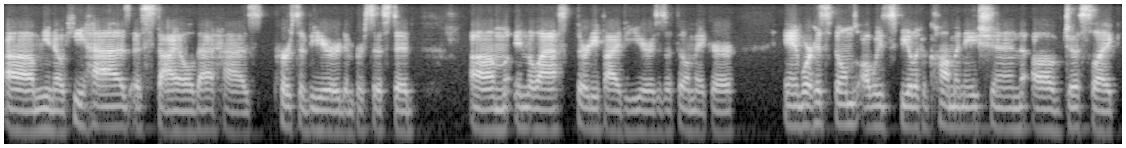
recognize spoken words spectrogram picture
Um, you know, he has a style that has persevered and persisted um, in the last 35 years as a filmmaker, and where his films always feel like a combination of just like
